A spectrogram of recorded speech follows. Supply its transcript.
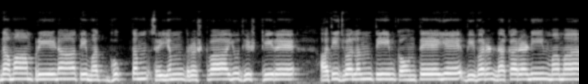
न माम् प्रीणाति मद्भुक्तम् श्रियम् दृष्ट्वा युधिष्ठिरे। अतिज्वलन्तीम् कौन्तेये विवर्णकरणीम् मम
